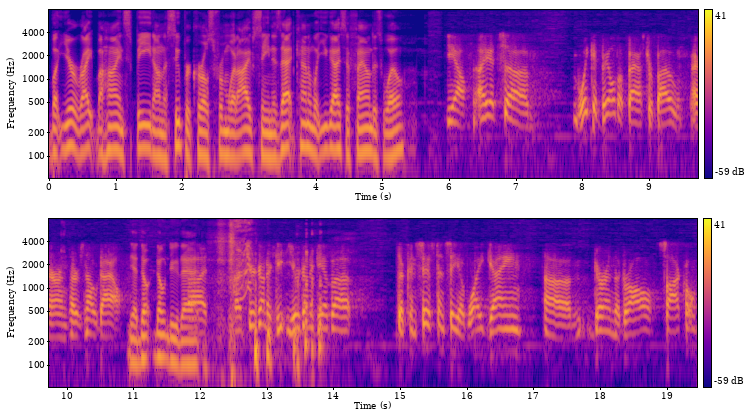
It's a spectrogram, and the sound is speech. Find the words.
but you're right behind speed on the super curls from what I've seen. Is that kind of what you guys have found as well? Yeah, it's, uh, we could build a faster bow, Aaron. There's no doubt. Yeah, don't don't do that. But, but you're to you're to give up the consistency of weight gain uh, during the draw cycle,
